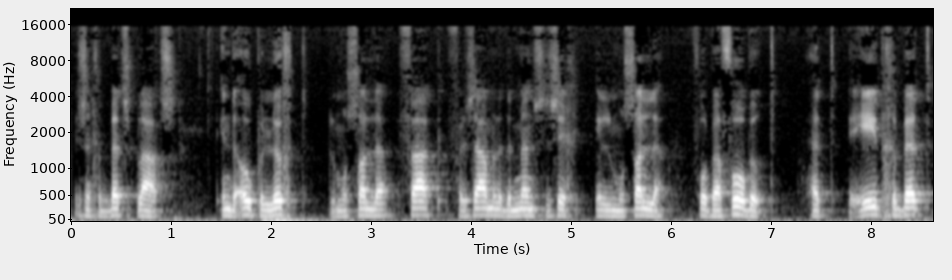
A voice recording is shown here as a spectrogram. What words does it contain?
is een gebedsplaats in de open lucht. Al-Musalla, vaak verzamelen de mensen zich in al-Musalla voor bijvoorbeeld het Eidgebed.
